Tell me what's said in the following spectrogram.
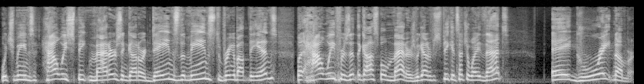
which means how we speak matters, and God ordains the means to bring about the ends. But how we present the gospel matters. We got to speak in such a way that a great number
